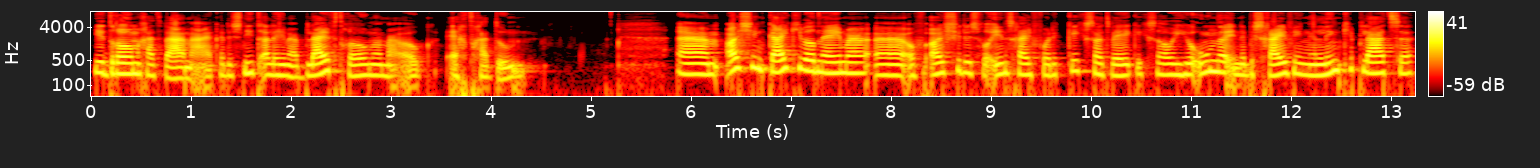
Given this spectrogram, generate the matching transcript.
je dromen gaat waarmaken. Dus niet alleen maar blijft dromen, maar ook echt gaat doen. Ehm, als je een kijkje wil nemen, uh, of als je dus wil inschrijven voor de Kickstart Week, ik zal hieronder in de beschrijving een linkje plaatsen.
